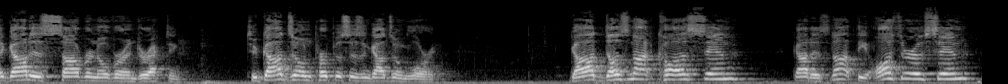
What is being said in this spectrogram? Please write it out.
that God is sovereign over and directing to God's own purposes and God's own glory. God does not cause sin. God is not the author of sin,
